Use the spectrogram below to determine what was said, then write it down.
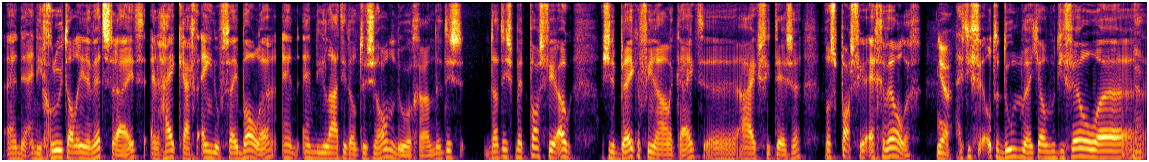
En, en die groeit al in een wedstrijd. En hij krijgt één of twee ballen. En, en die laat hij dan tussen handen doorgaan. Dat is, dat is met Pasveer ook. Als je de bekerfinale kijkt, eh Ajax Vitesse, was Pasveer echt geweldig. Ja. Heeft hij veel te doen, weet je wel. Moet hij veel eh, Ja.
